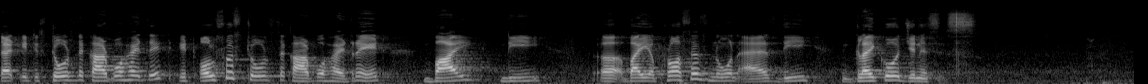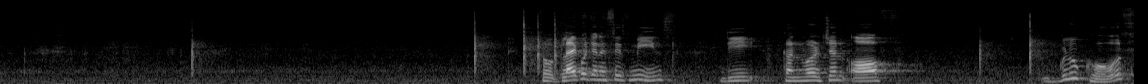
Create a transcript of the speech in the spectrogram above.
that it stores the carbohydrate, it also stores the carbohydrate by the uh, by a process known as the glycogenesis. So, glycogenesis means the conversion of glucose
